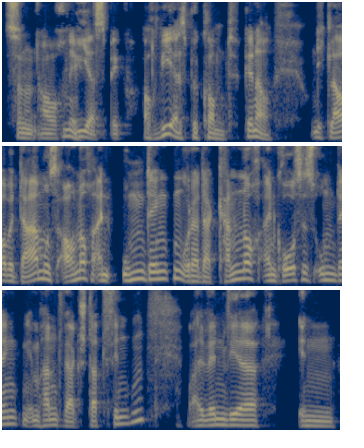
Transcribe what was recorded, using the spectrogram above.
sondern auch nee, wie er es bekommt. Auch wie er es bekommt, genau. Und ich glaube, da muss auch noch ein Umdenken oder da kann noch ein großes Umdenken im Handwerk stattfinden, weil wenn wir in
